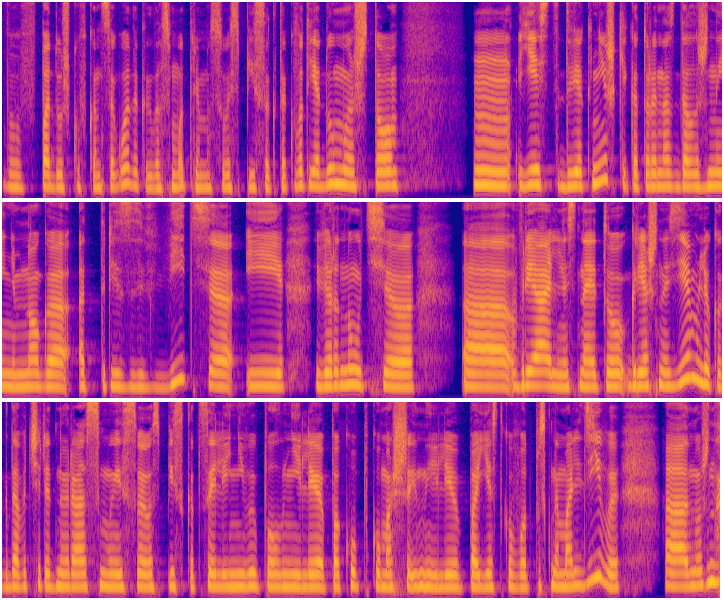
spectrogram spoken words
в, в подушку в конце года, когда смотрим свой список. Так вот, я думаю, что есть две книжки, которые нас должны немного отрезвить э, и вернуть а, в реальность на эту грешную землю, когда в очередной раз мы из своего списка целей не выполнили покупку машины или поездку в отпуск на Мальдивы, а, нужно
